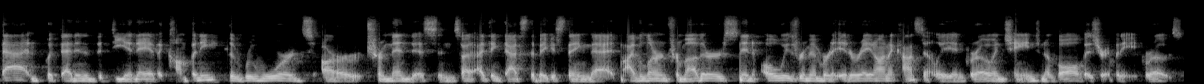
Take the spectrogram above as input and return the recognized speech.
that and put that into the DNA of the company, the rewards are tremendous. And so I think that's the biggest thing that I've learned from others and always remember to iterate on it constantly and grow and change and evolve as your company grows.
